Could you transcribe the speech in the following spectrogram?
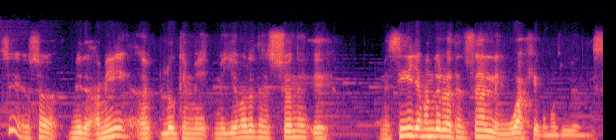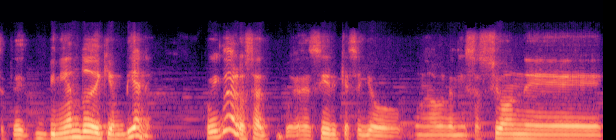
Sí, o sea, mira, a mí eh, lo que me, llama la atención es, me sigue llamando la atención el lenguaje, como tú dices, viniendo de quien viene. Porque claro, o sea, puedes decir, qué sé yo, una organización eh,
